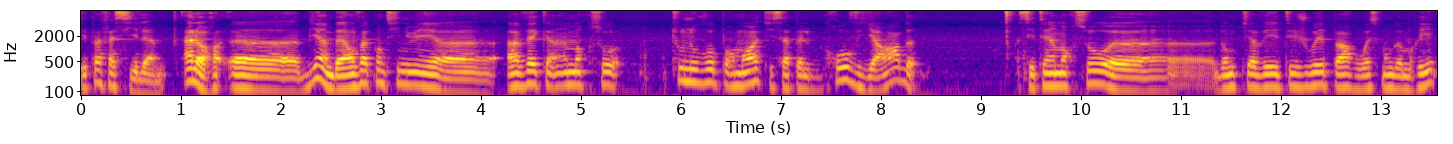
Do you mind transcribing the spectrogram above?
c'est pas facile. Alors, euh, bien, ben, on va continuer avec un morceau tout nouveau pour moi qui s'appelle Grove Yard. C'était un morceau donc, qui avait été joué par Wes Montgomery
